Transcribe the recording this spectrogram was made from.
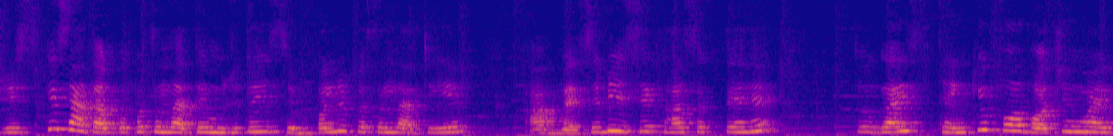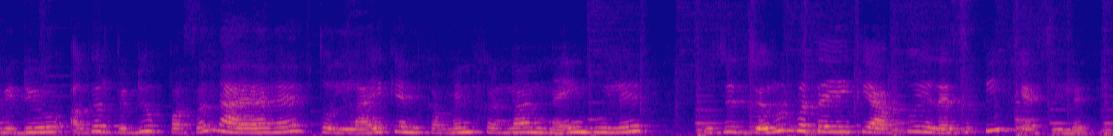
जिसके साथ आपको पसंद आते हैं, मुझे तो ये सिंपल भी पसंद आती है। आप वैसे भी इसे खा सकते हैं। तो guys thank you for watching my video अगर वीडियो पसंद आया है तो लाइक एंड कमेंट करना नहीं भूलें। मुझे ज़रूर बताइए कि आपको ये रेसिपी कैसी लगी।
